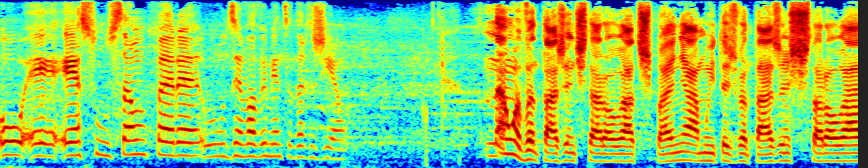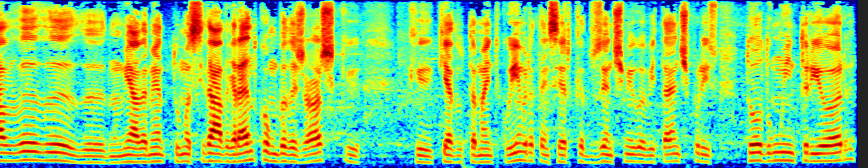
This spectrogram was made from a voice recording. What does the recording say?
ou é, é, a solução para o desenvolvimento da região? Não, a vantagem de estar ao lado de Espanha, há muitas vantagens de estar ao lado, de, de, nomeadamente, de uma cidade grande como Badajoz, que que, que, é do tamanho de Coimbra, tem cerca de 200 mil habitantes, por isso todo um interior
